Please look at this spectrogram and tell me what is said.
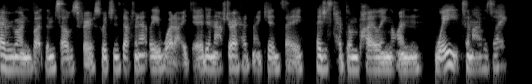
everyone but themselves first, which is definitely what I did. And after I had my kids, I, I just kept on piling on weight. And I was like,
